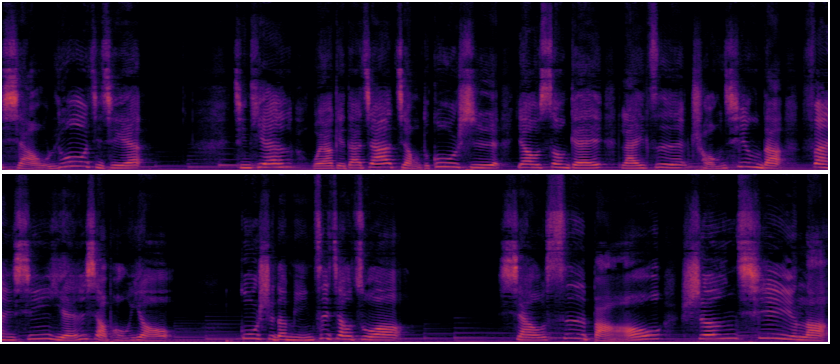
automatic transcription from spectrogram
小鹿姐姐。今天我要给大家讲的故事，要送给来自重庆的范心妍小朋友。故事的名字叫做《小四宝生气了》。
